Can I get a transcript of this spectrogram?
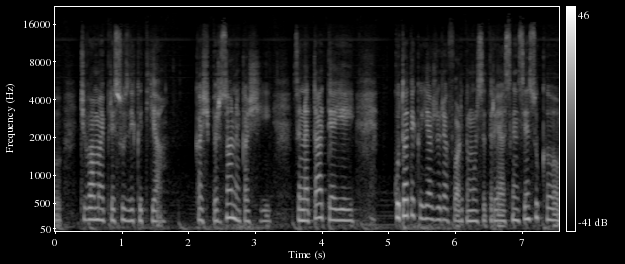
uh, ceva mai presus decât ea, ca și persoană, ca și sănătatea ei, cu toate că ea își dorea foarte mult să trăiască, în sensul că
